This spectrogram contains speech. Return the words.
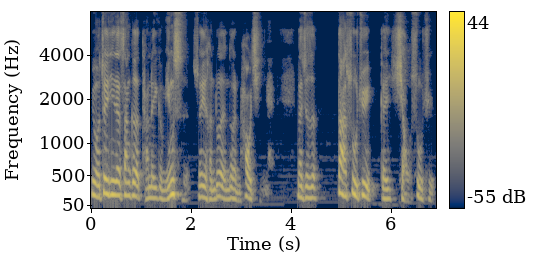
因为我最近在上课谈了一个名词，所以很多人都很好奇，那就是大数据跟小数据。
